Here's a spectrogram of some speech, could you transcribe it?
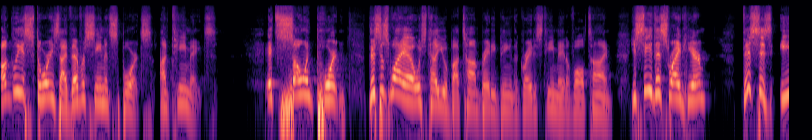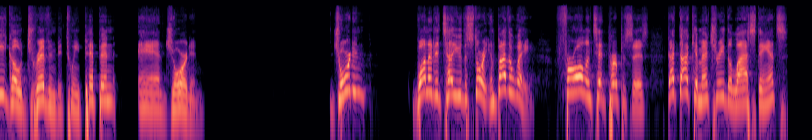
ugliest stories I've ever seen in sports on teammates. It's so important. This is why I always tell you about Tom Brady being the greatest teammate of all time. You see this right here? This is ego driven between Pippen and Jordan. Jordan wanted to tell you the story. And by the way, for all intent purposes, that documentary, The Last Dance,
